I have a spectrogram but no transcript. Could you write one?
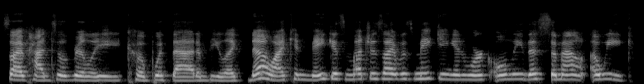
So I've had to really cope with that and be like, no, I can make as much as I was making and work only this amount a week.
